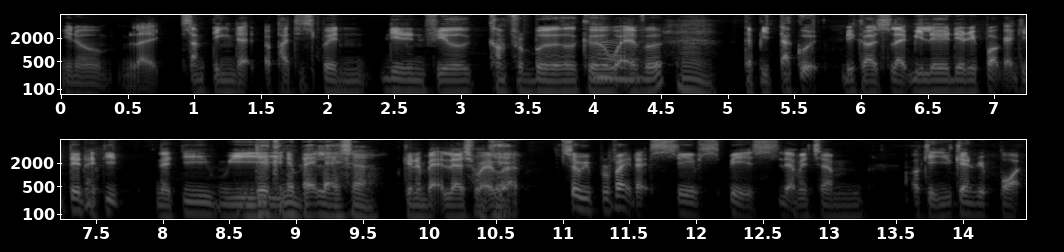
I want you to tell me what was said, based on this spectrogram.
you know, like something that a participant didn't feel comfortable ke whatever. Tapi takut because like bila dia report kat kita nanti nanti we Dia kena backlash lah. kena backlash whatever. Okay. So we provide that safe space that macam okay you can report.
